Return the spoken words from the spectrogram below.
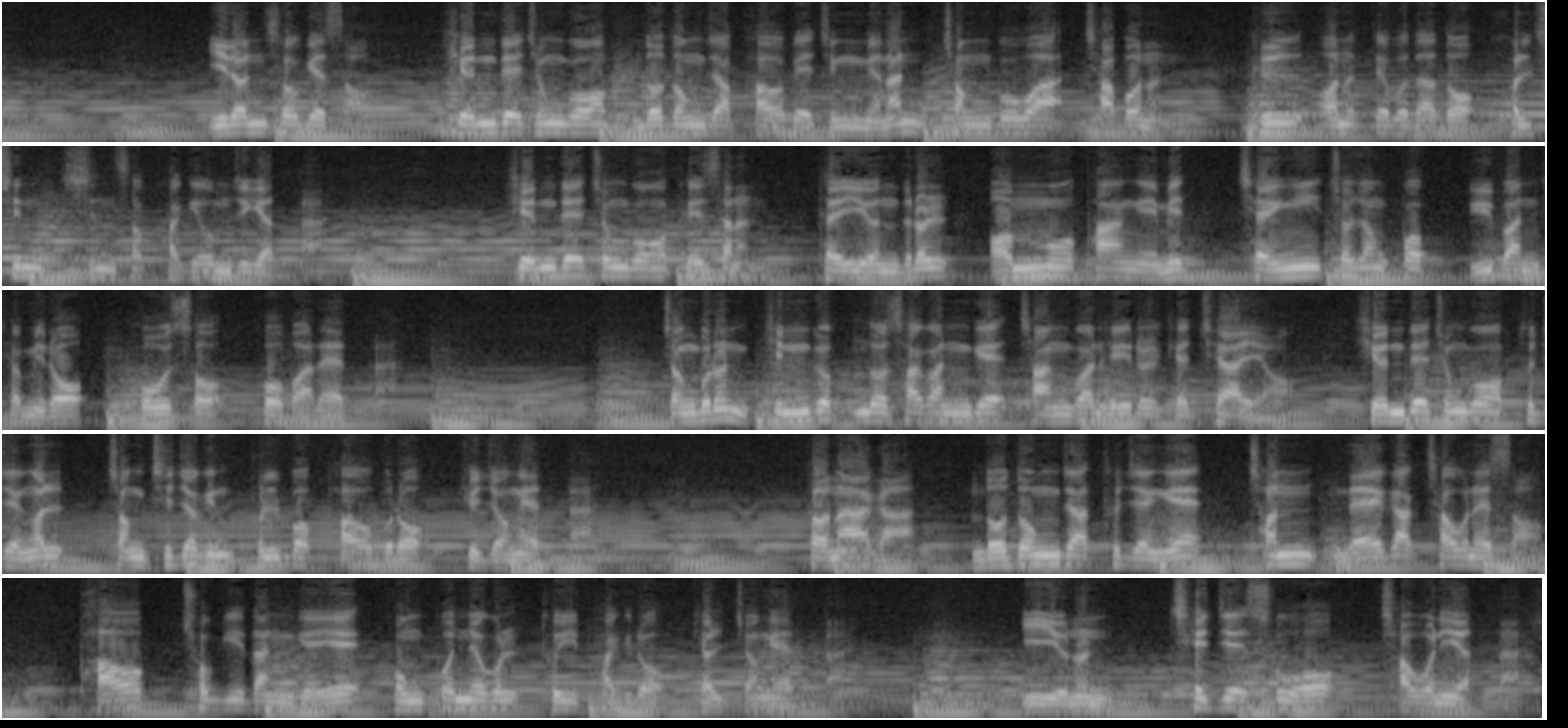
이런 속에서 현대중공업 노동자 파업에 직면한 정부와 자본은 그 어느 때보다도 훨씬 신속하게 움직였다. 현대중공업 회사는 대의원들을 업무 방해 및 쟁의조정법 위반 혐의로 고소 고발했다. 정부는 긴급 노사관계 장관회의를 개최하여 현대중공업 투쟁을 정치적인 불법 파업으로 규정했다. 더 나아가 노동자 투쟁의 전 내각 차원에서 파업 초기 단계에 공권력을 투입하기로 결정했다. 이유는 체제 수호 차원이었다.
